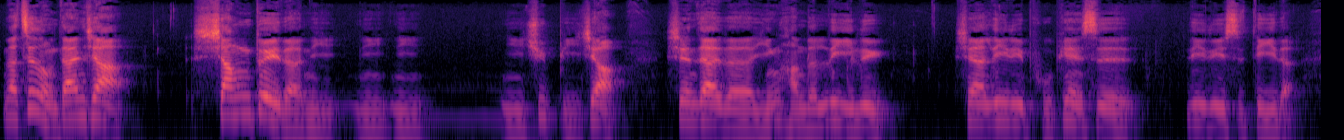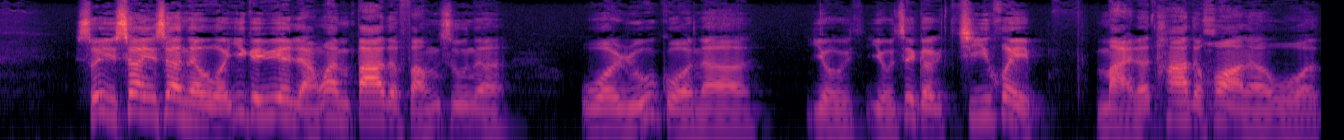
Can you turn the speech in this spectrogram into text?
那这种单价相对的，你你你你去比较现在的银行的利率，现在利率普遍是利率是低的。所以算一算呢，我一个月两万八的房租呢，我如果呢有有这个机会买了它的话呢，我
